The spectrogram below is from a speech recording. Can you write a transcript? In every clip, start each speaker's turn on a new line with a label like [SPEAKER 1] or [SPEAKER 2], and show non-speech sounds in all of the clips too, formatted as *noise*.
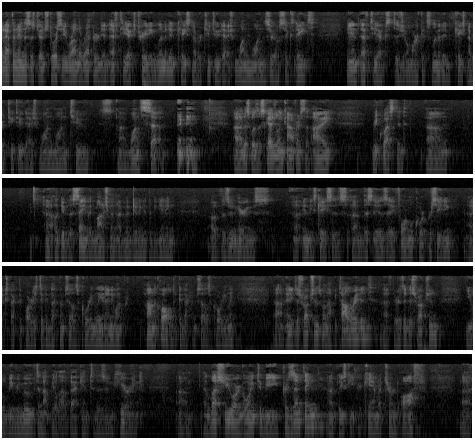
[SPEAKER 1] Good afternoon. This is Judge Dorsey. We're on the record in FTX Trading Limited, case number 22-11068, and FTX Digital Markets Limited, case number 22-11217. Uh, this was a scheduling conference that I requested. Um, uh, I'll give the same admonishment I've been giving at the beginning of the Zoom hearings uh, in these cases. Um, this is a formal court proceeding. I expect the parties to conduct themselves accordingly and anyone on the call to conduct themselves accordingly. Uh, any disruptions will not be tolerated. Uh, if there is a disruption, you will be removed and not be allowed back into the Zoom hearing. Um, unless you are going to be presenting, uh, please keep your camera turned off.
